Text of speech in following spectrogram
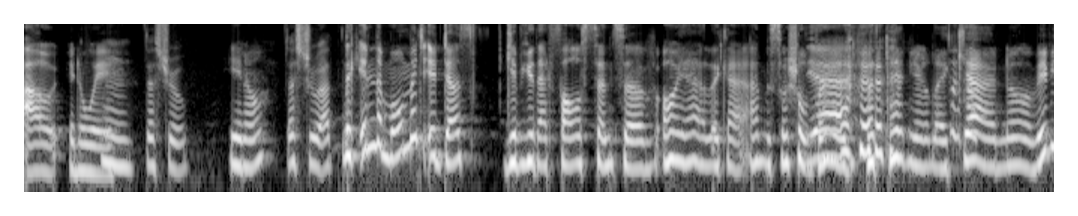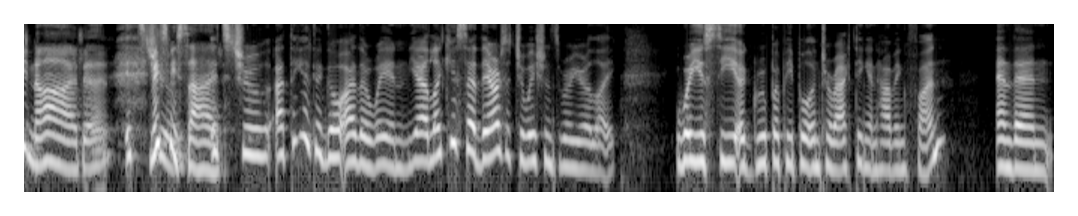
out in a way, Mm, that's true. you know? That's true. I, Like in the moment, it does give you that false sense of, oh yeah, like I, I'm a social Yeah. bird. But then you're like, yeah, no, maybe not. Uh, and it makes me sad. It's true. I think it could go either way. And yeah, like you said, there are situations where you're like, where you see a group of people interacting and having fun, and then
